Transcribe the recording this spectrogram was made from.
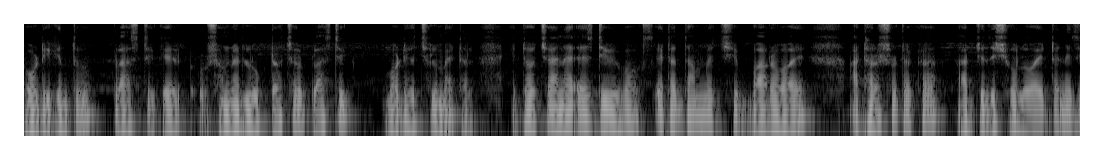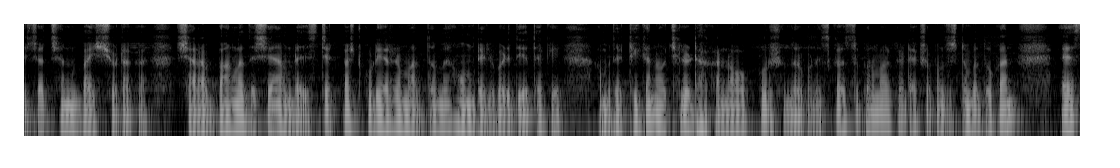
বডি কিন্তু প্লাস্টিকের সামনের লুকটা হচ্ছে প্লাস্টিক বডি হচ্ছিল মেটাল। এটা হচ্ছে চায়না এসডিবি বক্স। এটার দাম নিচ্ছি বারো আয় আঠারোশো টাকা আর যদি ষোলো আয়টা নিতে চাচ্ছেন বাইশশো টাকা। সারা বাংলাদেশে আমরা স্টেট ফাস্ট কুরিয়ারের মাধ্যমে হোম ডেলিভারি দিয়ে থাকি। আমাদের ঠিকানা হচ্ছিল Dhaka Nawabpur Sundarban Square Super Market একশো পঞ্চাশ নম্বর দোকান, এস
